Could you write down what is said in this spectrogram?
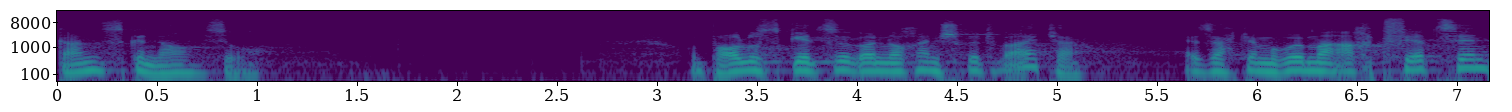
Ganz genau so. Und Paulus geht sogar noch einen Schritt weiter. Er sagt im Römer 8,14,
